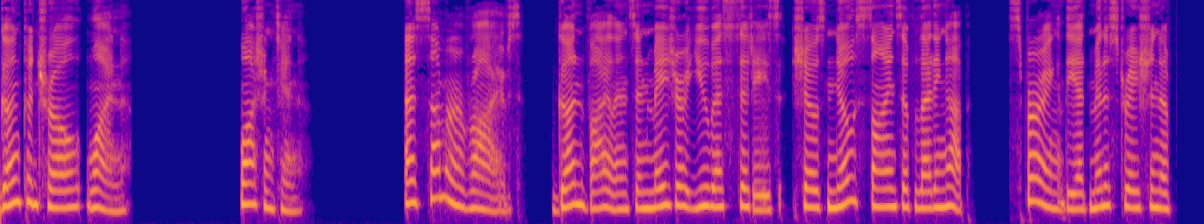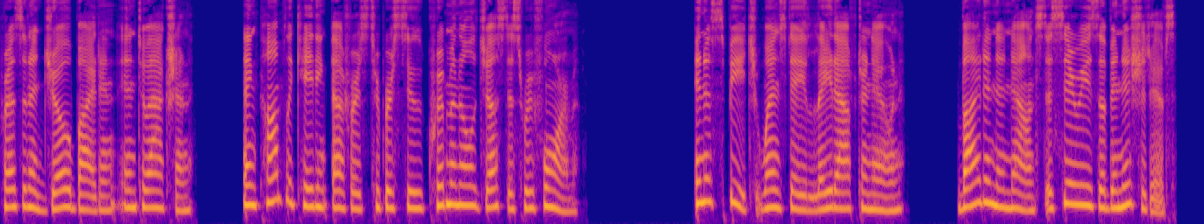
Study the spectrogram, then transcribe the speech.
Gun Control 1. Washington. As summer arrives, gun violence in major U.S. cities shows no signs of letting up, spurring the administration of President Joe Biden into action and complicating efforts to pursue criminal justice reform. In a speech Wednesday late afternoon, Biden announced a series of initiatives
